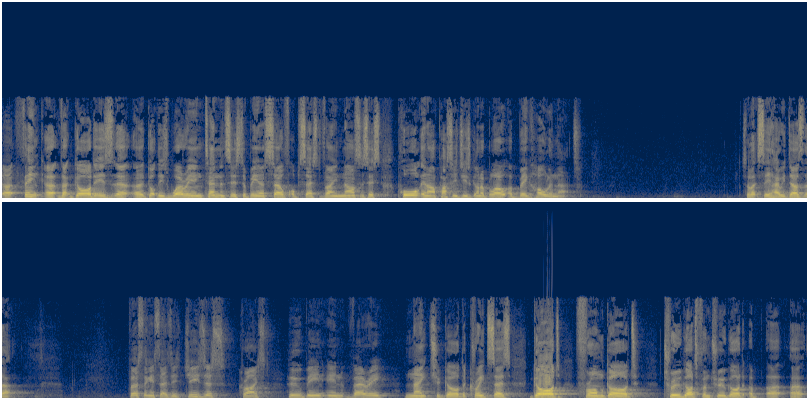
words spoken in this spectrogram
uh, think uh, that God has uh, uh, got these worrying tendencies to be a self obsessed, vain narcissist, Paul in our passage is going to blow a big hole in that. So let's see how he does that. First thing he says is Jesus Christ, who being in very nature God. The Creed says, God from God true God from true God, uh, uh,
